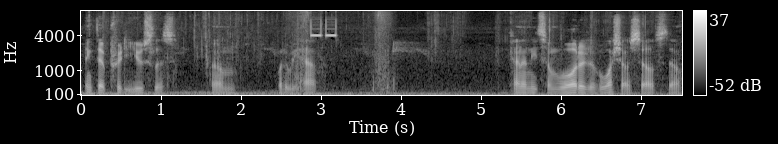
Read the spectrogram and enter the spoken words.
I think they're pretty useless. Um, what do we have? Kinda need some water to wash ourselves though.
